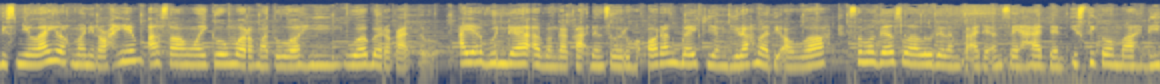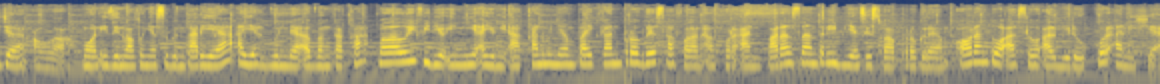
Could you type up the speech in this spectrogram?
Bismillahirrahmanirrahim. Assalamualaikum warahmatullahi wabarakatuh. Ayah bunda, abang kakak, dan seluruh orang baik yang dirahmati Allah Semoga selalu dalam keadaan sehat dan istiqomah di jalan Allah. Mohon izin waktunya sebentar ya Ayah bunda, abang kakak. Melalui video ini Ayuni akan menyampaikan progres hafalan Al-Quran Para santri beasiswa program Orang Tua Asuh Albiru Quranisya.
